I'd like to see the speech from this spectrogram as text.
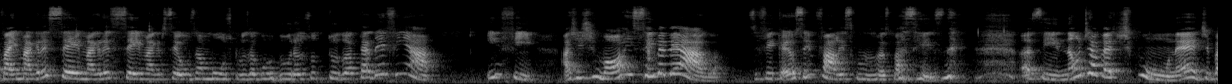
Vai emagrecer, emagrecer, emagrecer, usa músculo, usa gordura, usa tudo até definhar. enfim, a gente morre sem beber água. Se fica, eu sempre falo isso com os meus pacientes, né? Assim, não diabetes tipo 1, né? Tipo,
